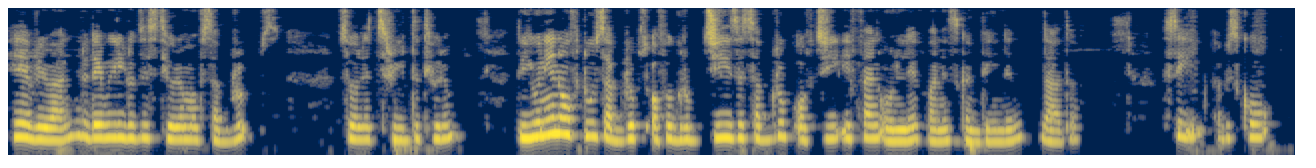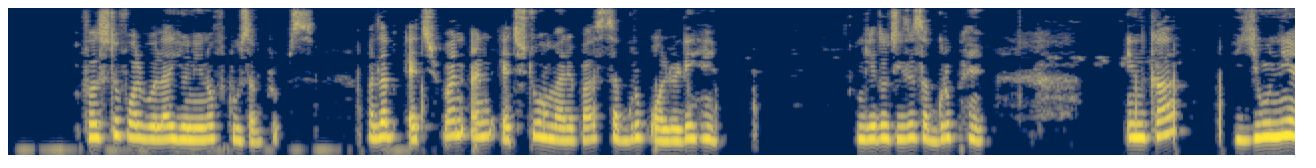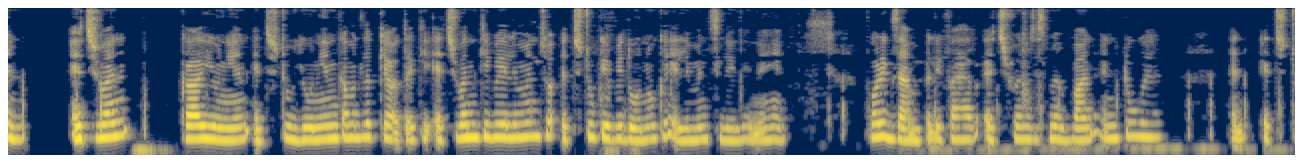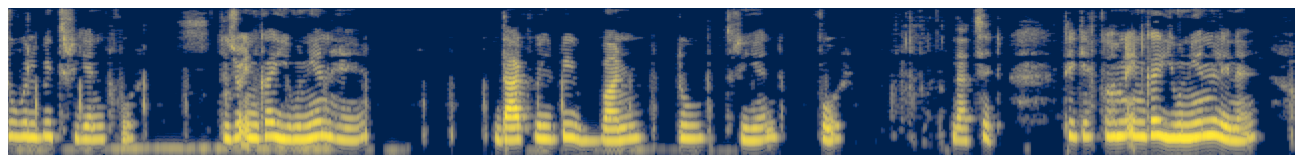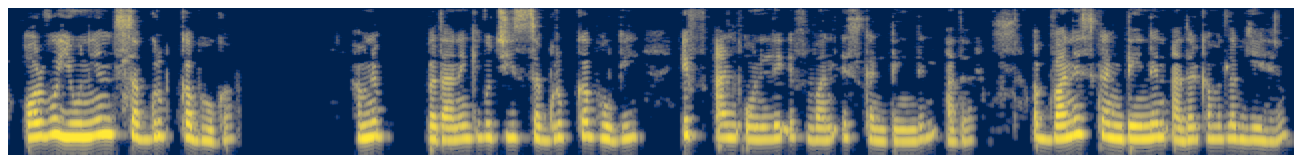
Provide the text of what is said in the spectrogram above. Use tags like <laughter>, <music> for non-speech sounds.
Hey everyone, today we'll do this theorem of subgroups. So let's read the theorem. The union of two subgroups of a group G is a subgroup of G if and only if one is contained in the other. See, अब इसको first of all बोला of two subgroups मतलब H1 and H2 हमारे पास group already हैं ये दो चीज़ें group हैं इनका यूनियन H1 का यूनियन एच टू यूनियन का मतलब क्या होता है कि H1 के भी एलिमेंट्स और H2 के भी दोनों के एलिमेंट्स ले लेने हैं। For example if I have H1 जिसमें वन एंड टू है and H2 will be three and four तो जो इनका यूनियन है that will be one two three and four that's it ठीक है तो हमने इनका यूनियन लेना है, और वो यूनियन सब ग्रुप कब होगा? हमने बताना कि वो चीज़ सब ग्रुप कब होगी if and only if one is contained in other अब one is contained in other का मतलब ये है,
